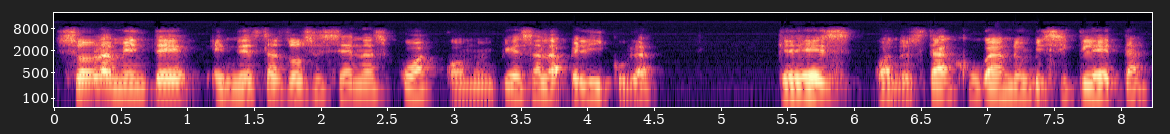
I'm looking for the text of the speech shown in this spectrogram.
solamente en estas dos escenas como empieza la película, que es cuando están jugando en bicicleta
